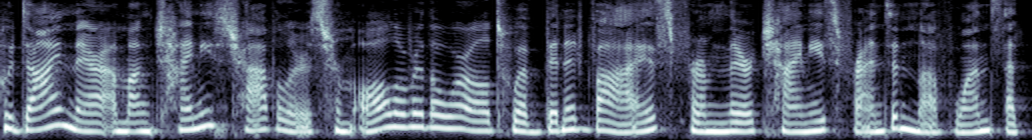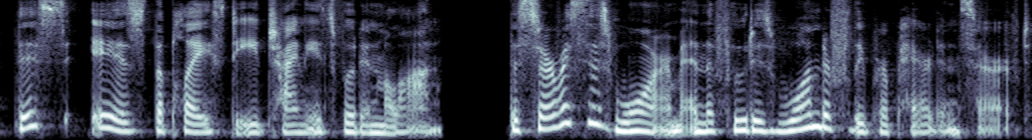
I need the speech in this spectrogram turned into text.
who dine there among Chinese travelers from all over the world who have been advised from their Chinese friends and loved ones that this is the place to eat Chinese food in Milan. The service is warm and the food is wonderfully prepared and served.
